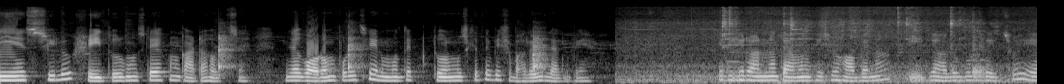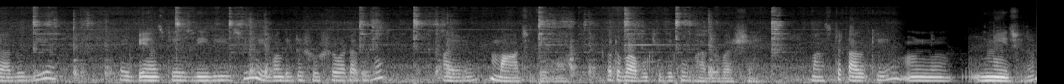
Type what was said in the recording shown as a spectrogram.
নিয়ে এসেছিল সেই তরমুজটা এখন কাটা হচ্ছে। যা গরম পড়েছে এর মধ্যে তরমুজ খেতে বেশ ভালোই লাগবে। এদিকে রান্না তেমন কিছু হবে না। এই যে আলুগুলো দেখছ, এই আলু দিয়ে এই পেঁয়াজ টেঁয়াজ দিয়ে দিয়েছি মধ্যে একটু সর্ষে বাটা দেবো আর মাছ দেবো। ওটা বাবু খেতে খুব ভালোবাসে। মাছটা কালকে নিয়েছিলাম,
